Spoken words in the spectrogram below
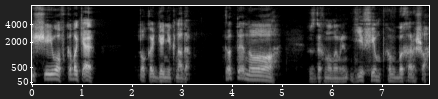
ищи его в кабаке, только денег надо. — То-то но, — вздохнул Мымрин, — Ефимков бы хорошо.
